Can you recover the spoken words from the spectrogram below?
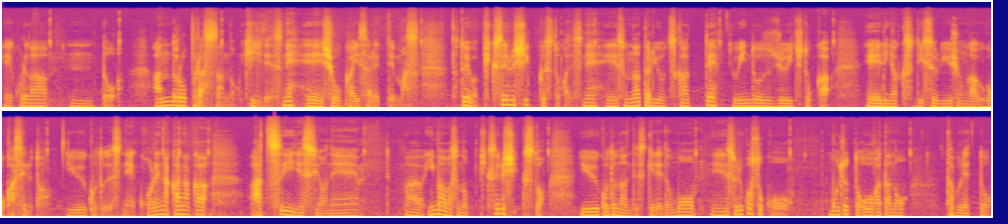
えこれが、うんと、アンドロプラスさんの記事でですね、え紹介されてます。例えば Pixel 6とかですね、えそのあたりを使って Windows 11とか、え Linux ディストリビューションが動かせるということですね。これなかなか熱いですよね。まあ、今はその Pixel 6ということなんですけれども、えそれこそこう、もうちょっと大型のタブレット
